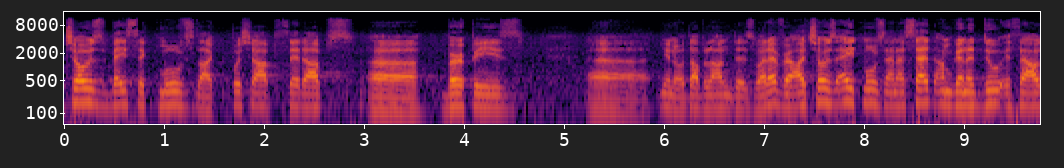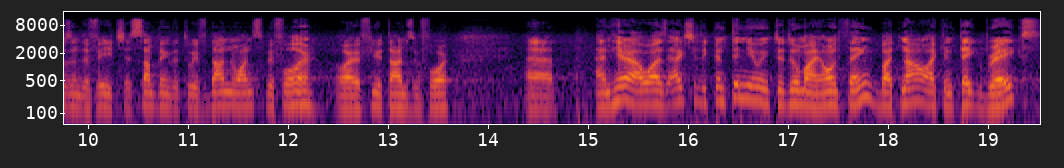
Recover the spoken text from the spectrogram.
chose basic moves like push-ups, sit-ups, uh, burpees, uh, you know, double unders, whatever. I chose eight moves and I said I'm going to do a thousand of each. It's something that we've done once before or a few times before. Uh, and here I was actually continuing to do my own thing, but now I can take breaks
